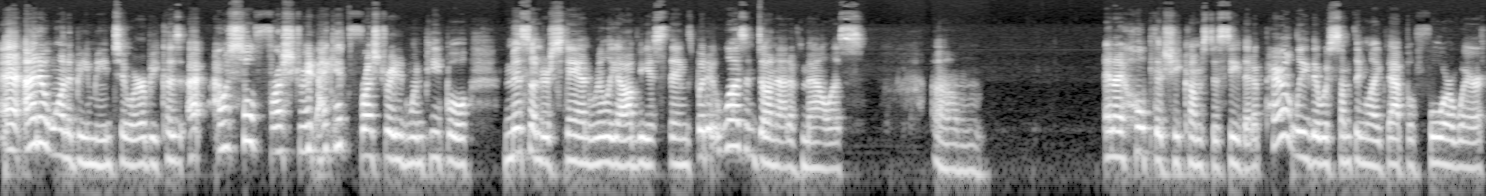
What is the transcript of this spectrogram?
and I don't want to be mean to her because I, I was so frustrated. I get frustrated when people misunderstand really obvious things, but it wasn't done out of malice. Um, and I hope that she comes to see that. Apparently, there was something like that before where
